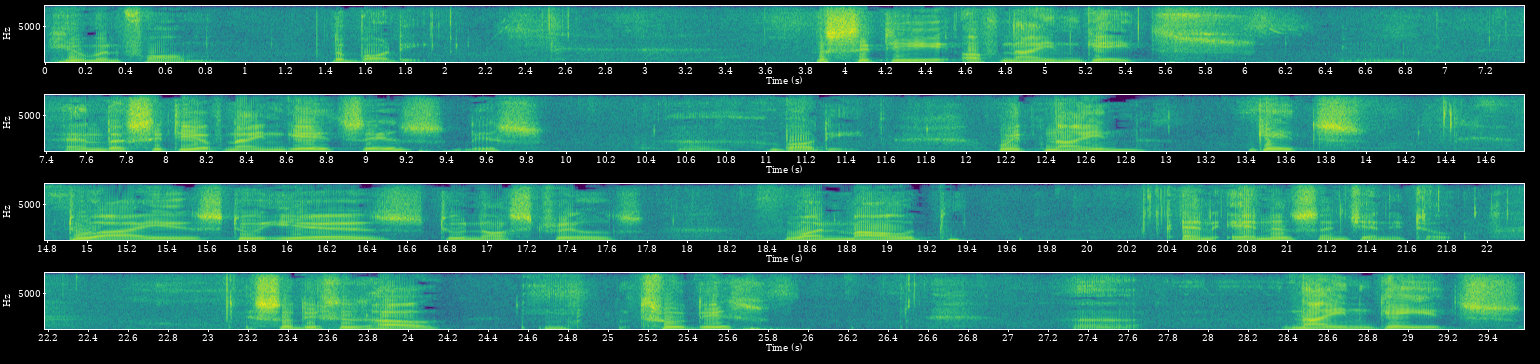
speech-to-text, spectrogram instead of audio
human form, the body. The city of nine gates. And the city of nine gates is this body with nine gates two eyes, two ears, two nostrils, one mouth, and anus, and genital. So, this is how, through this, uh, nine gates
